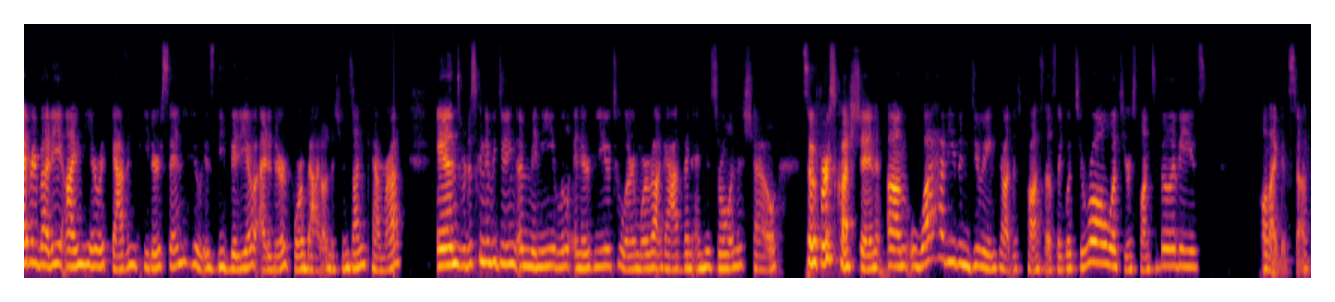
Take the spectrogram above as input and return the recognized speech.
everybody. I'm here with Gavin Pederson, who is the video editor for Bad Auditions on Camera. And we're just going to be doing a mini little interview to learn more about Gavin and his role in the show. So, first question um, What have you been doing throughout this process? Like, what's your role? What's your responsibilities? All that good stuff.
